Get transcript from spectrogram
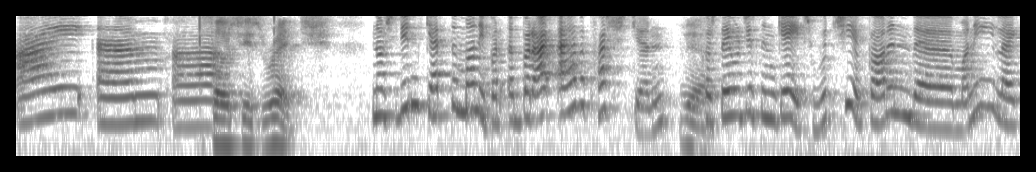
I am. Uh, So she's rich. no, she didn't get the money, but uh, but I, I have a question Yeah. because they were just engaged. Would she have gotten the money? Like,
